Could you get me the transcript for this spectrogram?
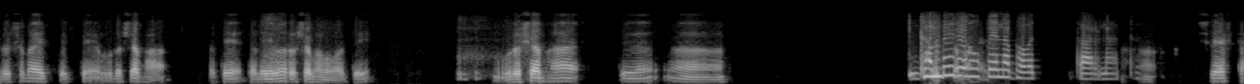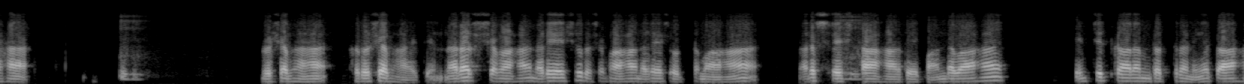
ऋषभ इत्युक्ते वृषभ तत् तदेव ऋषभ भवति। वृषभ गम्भीररूपेण भवति कारणात्। श्रेष्ठः। ऋषभः ऋषभः इति। नरर्षभः नरेषु ऋषभः नरेषु उत्तमाः। नरश्रेष्ठाः ते पाण्डवाः किञ्चित् कालं तत्र नियताः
